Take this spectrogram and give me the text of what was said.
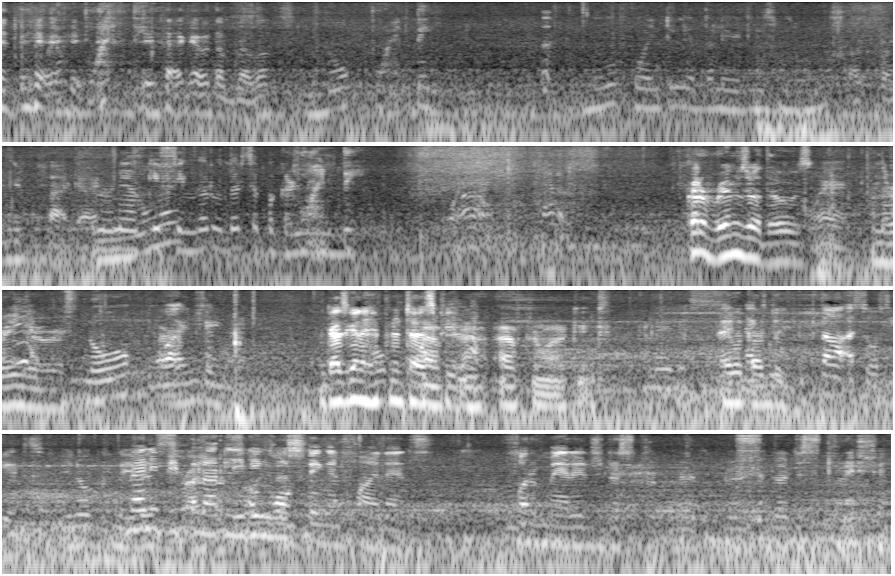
point. Sit there. See that guy with the umbrella? No pointing. no pointing at the ladies no I was pointing at the fat guy. उन्होंने आपकी फिंगर उधर से पकड़ ली Pointing. Wow. What kind of rims are those Where? on the Range Rover? No pointing. The guy's gonna hypnotize people. Aftermarket. Canadus. They Right look next to ugly. Gupta Associates. You know Canadus. Many people are leaving this. Accounting and finance. For marriage registr- re- registration.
